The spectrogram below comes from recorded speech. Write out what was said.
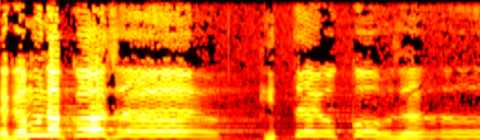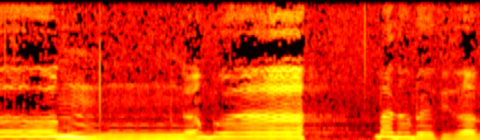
Lega una cosa, quita yo cosa, ngamba, banabe fisava.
